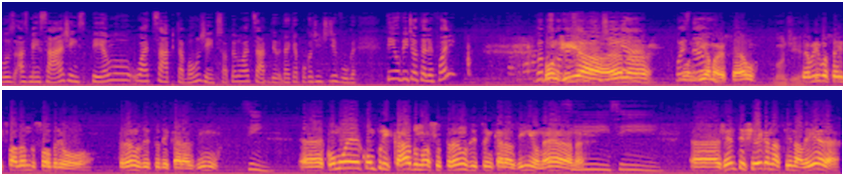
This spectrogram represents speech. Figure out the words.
os- as mensagens pelo WhatsApp, tá bom, gente? Só pelo WhatsApp. De- Daqui a pouco a gente divulga. Tem ouvinte ao telefone? Vamos Bom conversar. dia, Bom dia. Ana. Pois Bom não. dia, Marcelo. Bom dia. Eu vi vocês falando sobre o trânsito de Carazinho. Sim, É, como é complicado o nosso trânsito em Carazinho, né, Ana? sim, sim. É, a gente chega na sinaleira,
